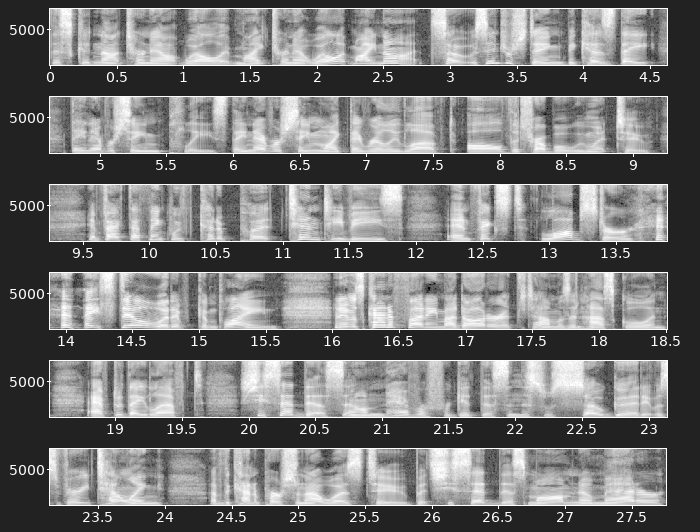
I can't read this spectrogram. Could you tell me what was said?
this could not turn out well. It might turn out well. It might not. So it was interesting because they they never seemed pleased. They never seemed like they really loved all the trouble we went to. In fact, I think we could have put ten TVs and fixed lobster, and they still would have complained. And it was kind of funny. My daughter at the time was in high school, and after they left, she said this, and I'll never forget this. And this was so good. It was very telling of the kind of person I was too. But she said this, Mom, no matter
